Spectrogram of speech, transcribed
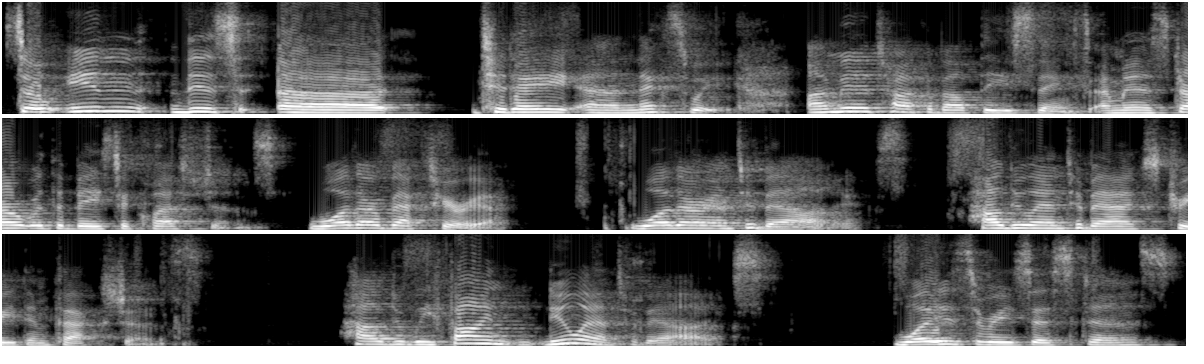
So in this uh, today and next week, I'm going to talk about these things. I'm going to start with the basic questions. What are bacteria? What are antibiotics? How do antibiotics treat infections? How do we find new antibiotics? What is resistance?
